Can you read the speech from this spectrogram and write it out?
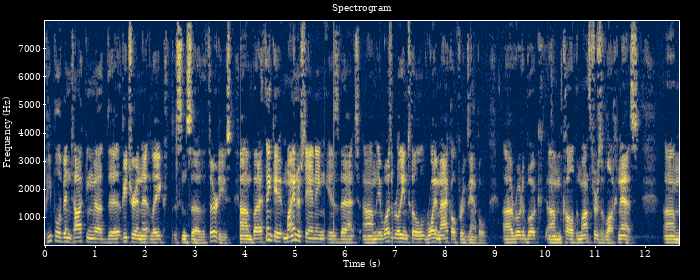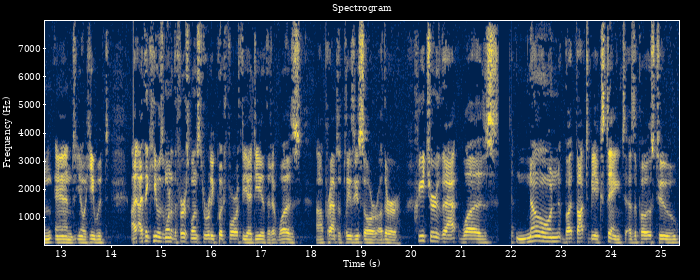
people have been talking about the creature in that lake since uh, the 30s, um, but I think it, my understanding is that um, it wasn't really until Roy Mackal, for example, uh, wrote a book um, called "The Monsters of Loch Ness," um, and you know he would. I, I think he was one of the first ones to really put forth the idea that it was uh, perhaps a plesiosaur or other creature that was known but thought to be extinct, as opposed to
